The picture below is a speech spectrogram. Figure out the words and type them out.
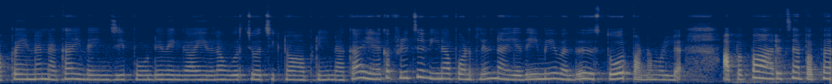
அப்போ என்னன்னாக்கா இந்த இஞ்சி பூண்டு வெங்காயம் இதெல்லாம் உரிச்சு வச்சுக்கிட்டோம் அப்படின்னாக்கா எனக்கு ஃப்ரிட்ஜு வீணாக போனதுலேருந்து நான் எதையுமே வந்து ஸ்டோர் பண்ண முடியல. அப்பப்போ அரைச்சேன் அப்பப்போ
